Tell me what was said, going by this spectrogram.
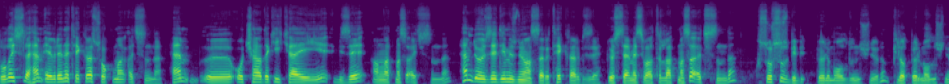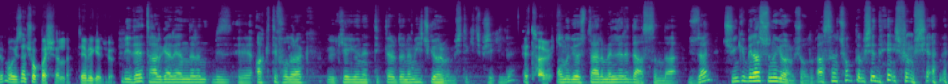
Dolayısıyla hem evrene tekrar sokmak açısından, hem e, o çağdaki hikayeyi bize anlatması açısından, hem de özlediğimiz nüansları tekrar bize göstermesi ve hatırlatması açısından kusursuz bir bölüm olduğunu düşünüyorum. Pilot bölüm olduğunu düşünüyorum. O yüzden çok başarılı. Tebrik ediyorum. Bir de Targaryenlerin biz e, aktif olarak ülkeyi yönettikleri dönemi hiç görmemiştik hiçbir şekilde. E tabii ki. Onu göstermeleri de aslında güzel. Çünkü biraz şunu görmüş olduk. Aslında çok da bir şey değişmemiş yani.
